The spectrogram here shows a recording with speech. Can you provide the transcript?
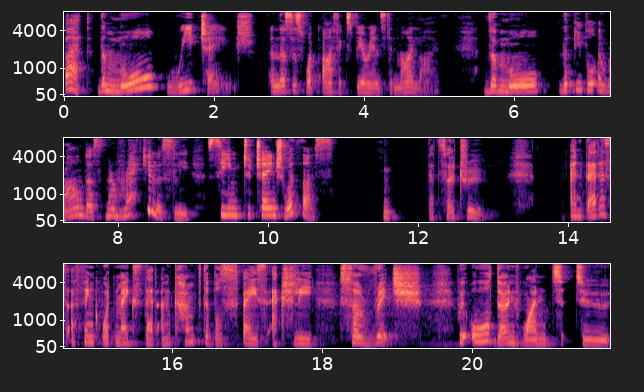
But the more we change, and this is what I've experienced in my life, the more the people around us miraculously seem to change with us. That's so true. And that is, I think, what makes that uncomfortable space actually so rich. We all don't want to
